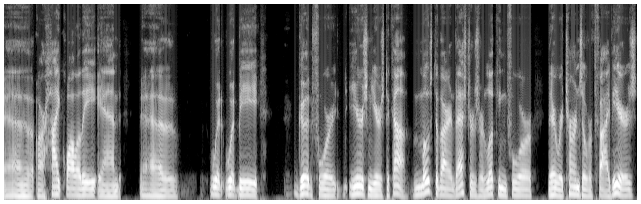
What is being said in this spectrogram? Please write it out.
uh, are high quality and uh, would would be good for years and years to come. Most of our investors are looking for their returns over five years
